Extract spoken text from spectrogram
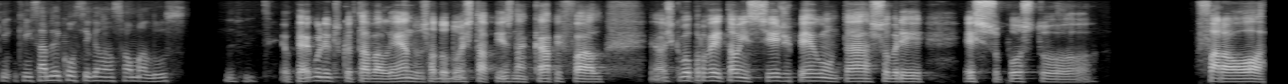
quem, quem sabe ele consiga lançar uma luz. Uhum. Eu pego o livro que eu estava lendo, só dou dois tapinhas na capa e falo. Eu acho que vou aproveitar o ensejo e perguntar sobre esse suposto faraó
